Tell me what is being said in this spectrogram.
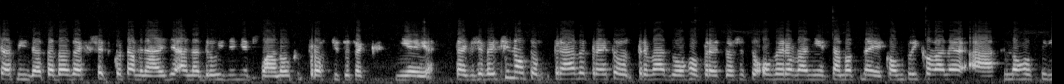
štátnych databázach, všetko tam nájde a na druhý deň je článok, proste to tak nie je. Takže väčšinou to práve preto trvá dlho, pretože to overovanie samotné je komplikované a mnoho z tých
